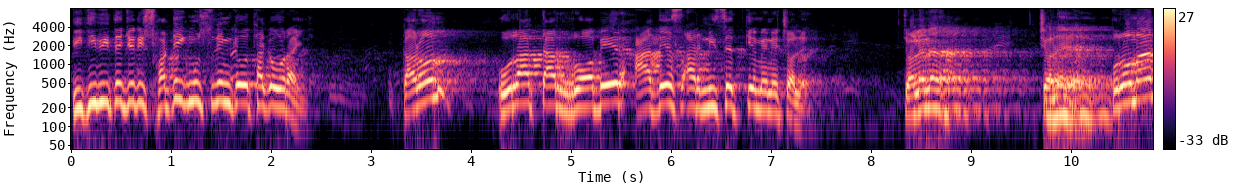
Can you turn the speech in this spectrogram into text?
পৃথিবীতে যদি সঠিক মুসলিম কেউ থাকে ওরাই। কারণ ওরা তার রবের আদেশ আর নিষেধকে মেনে চলে। চলে না? চলে। প্রমাণ,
